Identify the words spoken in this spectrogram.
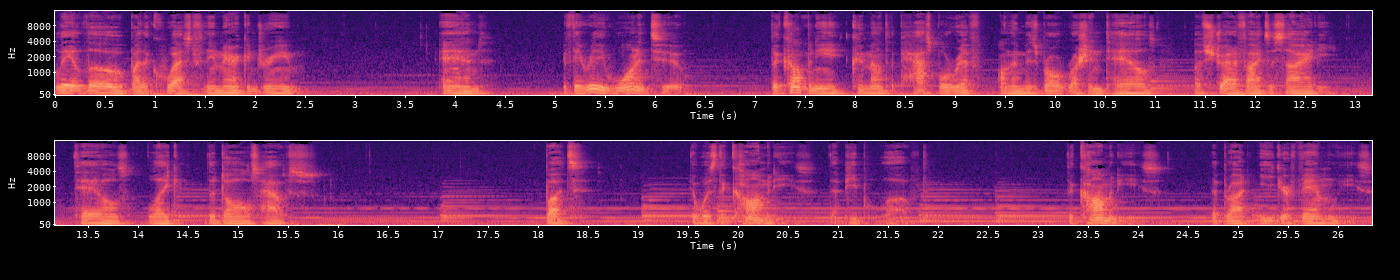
laid low by the quest for the American dream. And, if they really wanted to, the company could mount a passable riff on the miserable Russian tales of stratified society, tales like The Doll's House. But it was the comedies that people loved. The comedies that brought eager families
